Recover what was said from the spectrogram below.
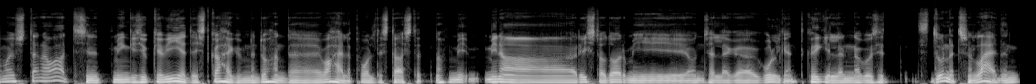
ma just täna vaatasin, et mingi sihuke viieteist, kahekümne tuhande vahele poolteist aastat, noh mi,, mina, Risto Tormi on sellega kulgenud, kõigil on nagu see, see tunnetus on lahe, ta on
